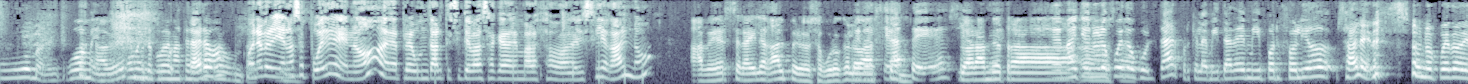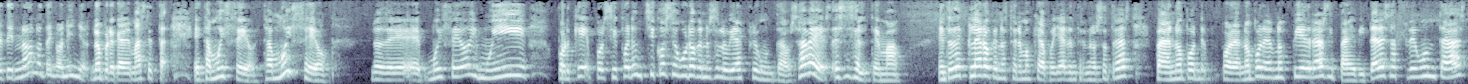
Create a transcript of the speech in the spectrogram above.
Woman, woman, A ver, ¿cómo woman te pueden hacer claro. esa pregunta? Bueno, pero ya no se puede, ¿no? Eh, preguntarte si te vas a quedar embarazada. Es ilegal, ¿no? A ver, será ilegal, pero seguro que lo Pero se hacen. hace, ¿eh? Se lo harán de hace. otra. Además, yo no lo puedo ocultar porque la mitad de mi portfolio sale. Eso no puedo decir, no, no tengo niños. No, pero que además está, está muy feo, está muy feo. Lo de muy feo y muy. ¿Por qué? Por si fuera un chico, seguro que no se lo hubieras preguntado, ¿sabes? Ese es el tema. Entonces, claro que nos tenemos que apoyar entre nosotras para no, para no ponernos piedras y para evitar esas preguntas.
